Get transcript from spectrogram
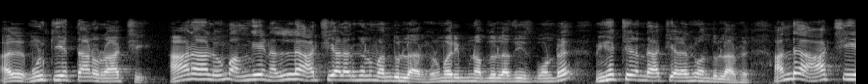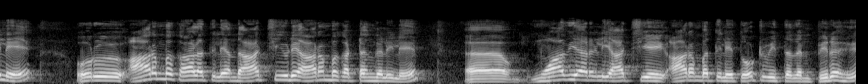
அது முழுக்கியத்தான் ஒரு ஆட்சி. ஆனாலும் அங்கே நல்ல ஆட்சியாளர்களும் வந்துள்ளார்கள். உமர் இப்னு அப்துல் அசீஸ் போன்ற மிகச்சிறந்த ஆட்சியாளர்கள் வந்துள்ளார்கள். அந்த ஆட்சியிலே ஒரு ஆரம்ப காலத்திலே அந்த ஆட்சியுடைய ஆரம்ப கட்டங்களிலே அஹ், அலி ஆட்சியை ஆரம்பத்திலே தோற்றுவித்ததன் பிறகு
